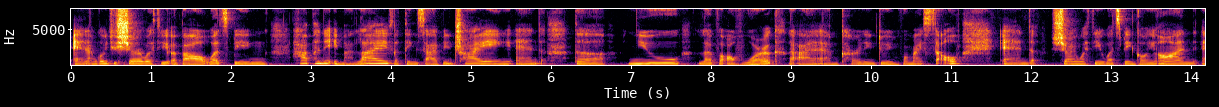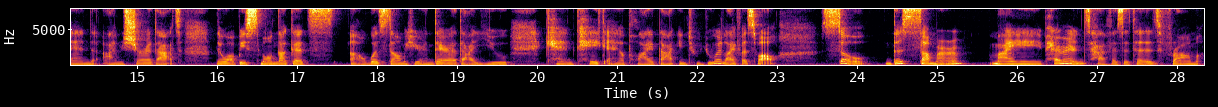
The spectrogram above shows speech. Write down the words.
and I'm going to share with you about what's been happening in my life, the things I've been trying, and the new level of work that I am currently doing for myself and sharing with you what's been going on. And I'm sure that there will be small nuggets, uh, wisdom here and there that you can take and apply that into your life as well. So, this summer, my parents have visited from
